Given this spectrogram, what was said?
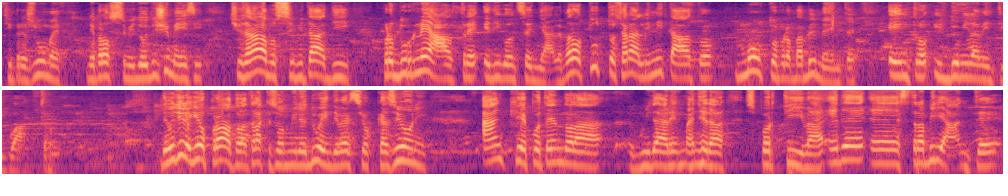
si presume nei prossimi 12 mesi, ci sarà la possibilità di produrne altre e di consegnarle, però tutto sarà limitato molto probabilmente entro il 2024. Devo dire che io ho provato la Trackson 1200 in diverse occasioni, anche potendola guidare in maniera sportiva ed è, è strabiliante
